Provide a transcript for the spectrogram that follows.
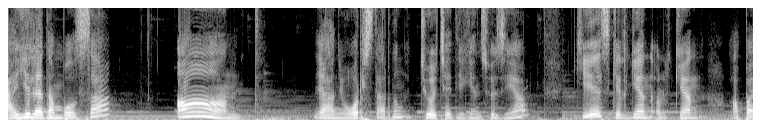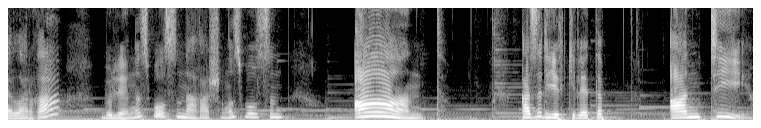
әйел адам болса ант яғни орыстардың тетя деген сөз иә. Кез келген үлкен апайларға бөлеңіз болсын нағашыңыз болсын ант қазір еркелетіп анти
